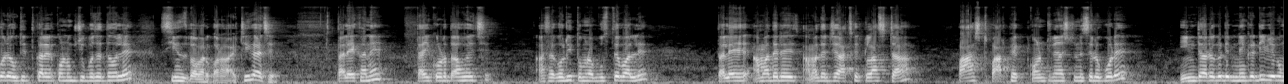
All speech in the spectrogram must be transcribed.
করে অতীতকালের কোনো কিছু বোঝাতে হলে সিন্স ব্যবহার করা হয়, ঠিক আছে? তাহলে এখানে তাই করে দেওয়া হয়েছে। আশা করি তোমরা বুঝতে পারলে। তাহলে আমাদের আমাদের যে আজকের ক্লাসটা পাস্ট পারফেক্ট কন্টিনিউয়াস টেন্সের উপরে ইন্টারোগেটিভ নেগেটিভ এবং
